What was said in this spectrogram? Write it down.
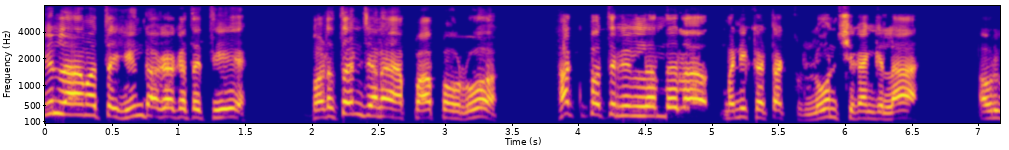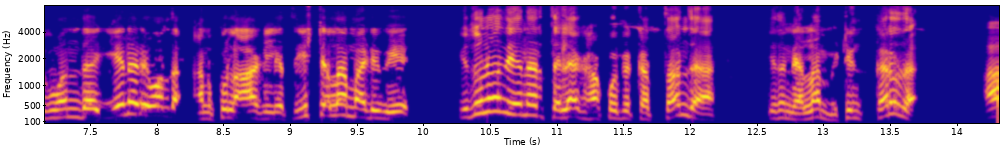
ಇಲ್ಲ, ಮತ್ತೆ ಹಿಂಗ ಬಡತನ ಜನ ಪಾಪ ಅವರು. ಹಕ್ ಪತ್ರ ಇಲ್ಲ ಮನೆ ಮನಿ ಕಟ್ಟಕ್ ಲೋನ್ ಸಿಗಂಗಿಲ್ಲ. ಅವ್ರಿಗೆ ಒಂದ್ ಏನಾರ ಒಂದ್ ಅನುಕೂಲ ಆಗ್ಲಿ ಅಂತ ಇಷ್ಟೆಲ್ಲ ಮಾಡಿವಿ. ಇದನ್ನೊಂದು ಏನಾರ ತಲೆಯಾಗ ಹಾಕೋಬೇಕಂತಂದ ಇದನ್ನೆಲ್ಲ ಮೀಟಿಂಗ್ ಕರೆದ. ಆ,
